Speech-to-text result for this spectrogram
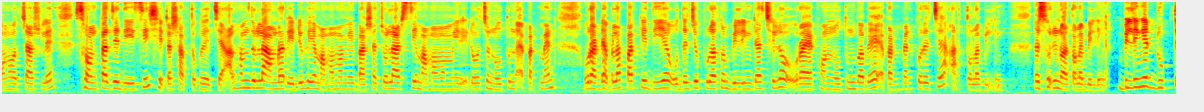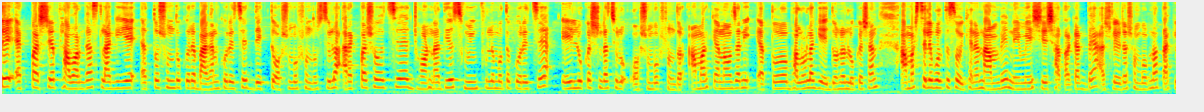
মনে হচ্ছে আসলে শ্রমটা যে দিয়েছি, সেটা সার্থক হয়েছে। আলহামদুলিল্লাহ, আমরা রেডি হয়ে মামা মামির বাসায় চলে আসছি। মামা মামির, এটা হচ্ছে নতুন অ্যাপার্টমেন্ট ওরা ডেভেলপারকে দিয়ে ওদের যে পুরাতন বিল্ডিংটা ছিল, ওরা এখন নতুনভাবে অ্যাপার্টমেন্ট করেছে আটতলা বিল্ডিং সরি নয়তলা বিল্ডিং বিল্ডিংয়ে ঢুকতে এক পাশে ফ্লাওয়ার গাছ লাগিয়ে এত সুন্দর করে বাগান করেছে, দেখতে অসম্ভব সুন্দর ছিল। আরেক পাশে হচ্ছে ঝর্ণা দিয়ে সুইমিং পুলের মতো করেছে, এই লোকেশনটা ছিল অসম্ভব সুন্দর। আমার কেন জানি এত ভালো লাগে এই ধরনের লোকেশন আমার ছেলে বলতেছে, ওইখানে নামবে, নেমে সে সাঁতার কাটবে। আসলে এটা সম্ভব না, তাকে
